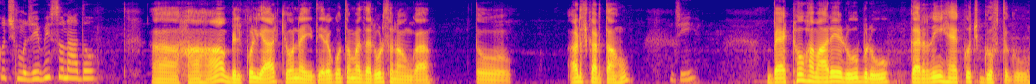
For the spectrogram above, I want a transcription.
कुछ मुझे भी सुना दो। आ, हाँ हाँ बिल्कुल यार क्यों नहीं? तेरे को तो मैं ज़रूर सुनाऊँगा। तो अर्ज़ करता हूँ। जी। बैठो हमारे रूबरू करनी है कुछ गुफ्तगु।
